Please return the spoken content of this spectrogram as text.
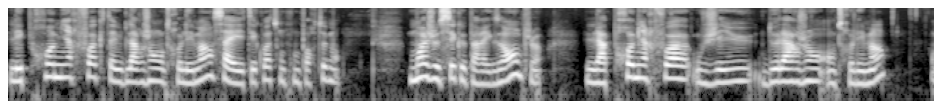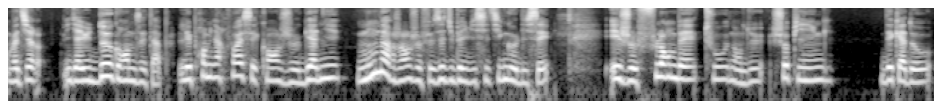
Les premières fois que tu as eu de l'argent entre les mains, ça a été quoi ton comportement? Moi, je sais que par exemple, la première fois où j'ai eu de l'argent entre les mains, on va dire, il y a eu deux grandes étapes. Les premières fois, c'est quand je gagnais mon argent, je faisais du babysitting au lycée, et je flambais tout dans du shopping, des cadeaux,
